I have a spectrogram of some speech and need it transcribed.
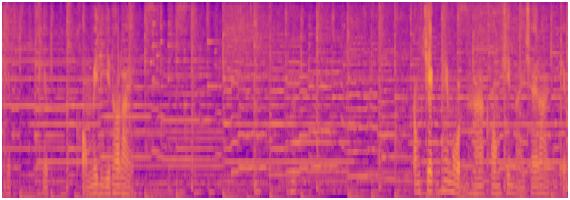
เก็บเก็บของไม่ดีเท่าไหร่ ต้องเช็คให้หมดนะฮะของชิ้นไหนใช้ได้ต้องเก็บ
